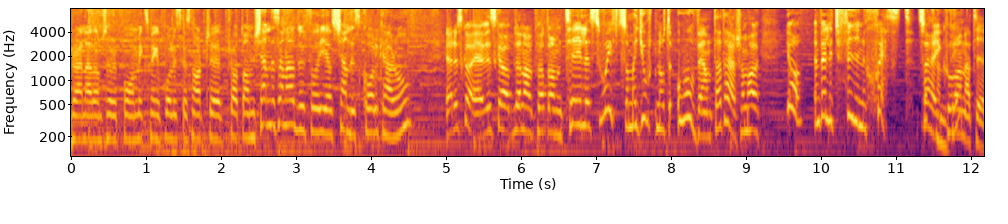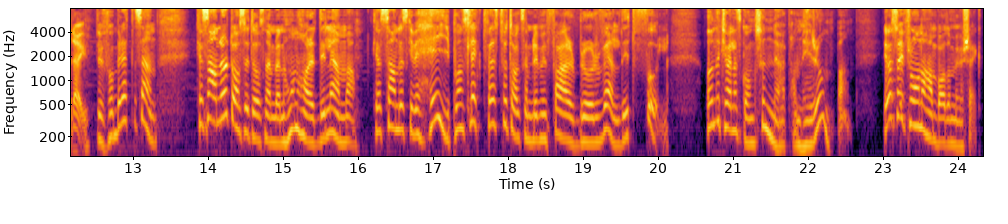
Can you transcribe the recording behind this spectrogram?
Brian Adams hör på Mix Megapol. Vi ska snart eh, prata om kändisarna. Du får ge oss kändiskoll, Karo. Ja det ska jag. Vi ska bland annat prata om Taylor Swift som har gjort något oväntat här som har ja, en väldigt fin gest så här i coronatider. Du får berätta sen. Cassandra har hört av sig till oss nämligen. Hon har ett dilemma. Cassandra skriver hej. På en släktfest för ett tag sedan blev min farbror väldigt full. Under kvällens gång så nöp han mig i rumpan. Jag sa ifrån och han bad om ursäkt.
